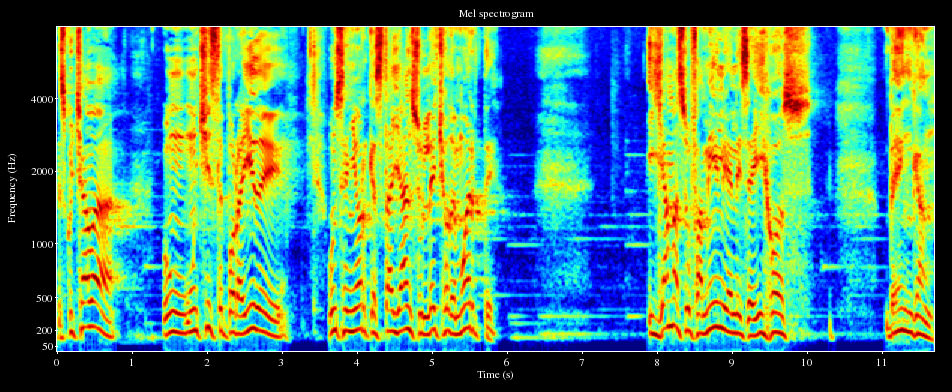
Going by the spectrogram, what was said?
Escuchaba un, un chiste por ahí de un señor que está ya en su lecho de muerte y llama a su familia y le dice, hijos, vengan,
